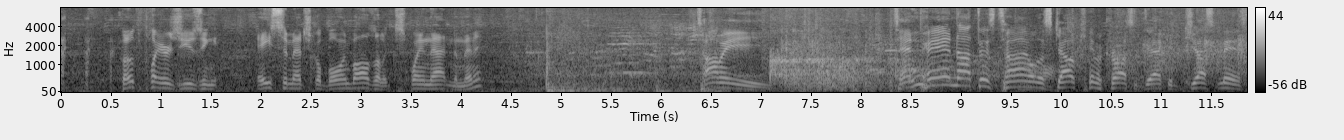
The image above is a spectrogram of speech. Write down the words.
Both players using asymmetrical bowling balls. I'll explain that in a minute. Tommy. 10 pin, not this time. Well, the scout came across the deck and just missed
